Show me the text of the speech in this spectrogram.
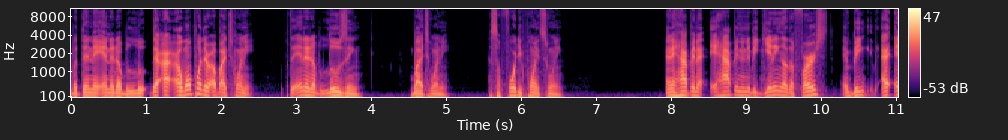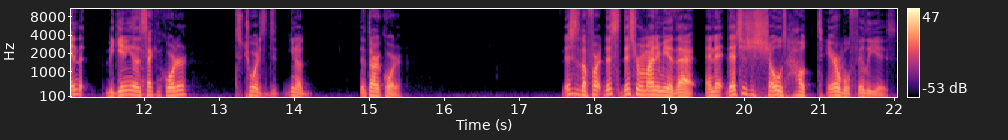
but then they ended up lo- at one point they were up by 20, but they ended up losing by 20. That's a 40 point swing. And it happened. It happened in the beginning of the first and being beginning of the second quarter, towards you know the third quarter. This is the first. This this reminded me of that, and that, that just shows how terrible Philly is.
